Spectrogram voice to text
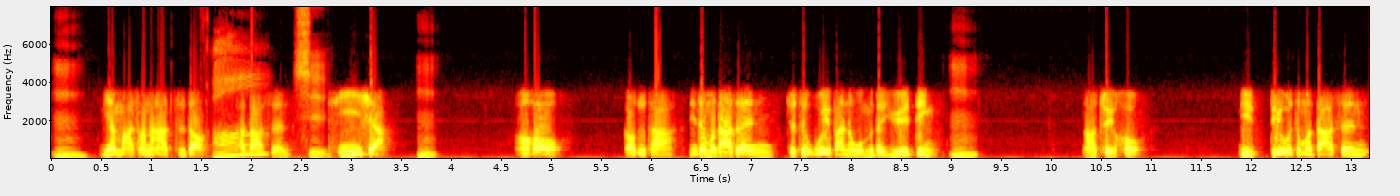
嗯，你要马上让他知道，他大声是停一下，嗯，然后告诉他，你这么大声就是违反了我们的约定，嗯，然后最后你对我这么大声，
